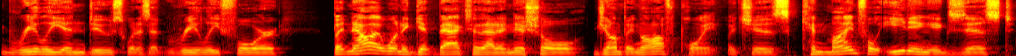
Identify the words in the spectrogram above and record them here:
really induce? What is it really for? But now I want to get back to that initial jumping off point, which is can mindful eating exist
